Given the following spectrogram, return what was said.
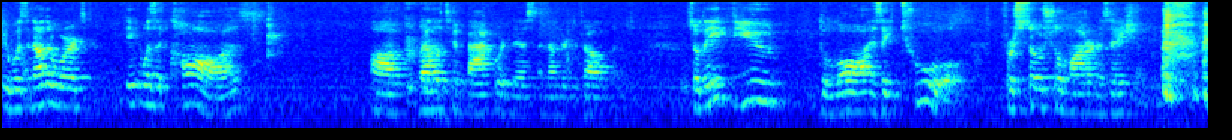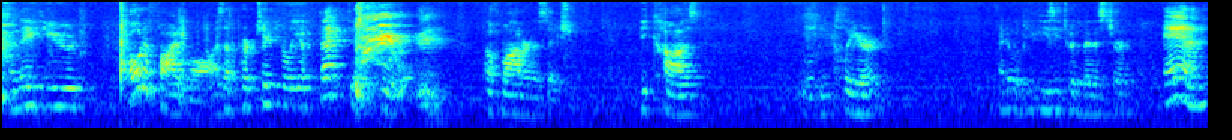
It was, in other words, it was a cause of relative backwardness and underdevelopment. So they viewed the law as a tool for social modernization. and they viewed codified law as a particularly effective tool of modernization because it would be clear and it would be easy to administer and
